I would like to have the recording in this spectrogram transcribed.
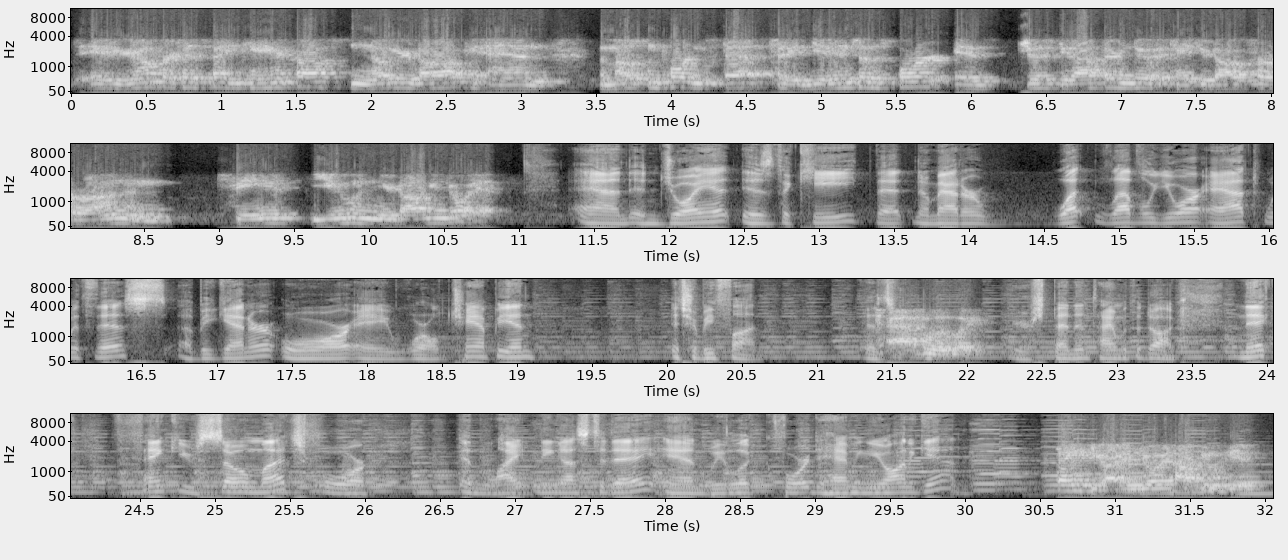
if you're going to participate in canicross, know your dog, and the most important step to get into the sport is just get out there and do it. Take your dog for a run and see if you and your dog enjoy it. And enjoy it is the key. That no matter what level you are at with this, a beginner or a world champion, it should be fun. It's, Absolutely. You're spending time with the dog. Nick, thank you so much for enlightening us today, and we look forward to having you on again. Thank you. I enjoyed talking with you.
